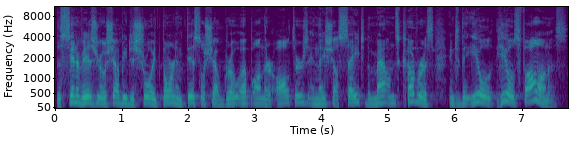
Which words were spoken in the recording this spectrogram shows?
the sin of Israel shall be destroyed. Thorn and thistle shall grow up on their altars, and they shall say to the mountains, Cover us, and to the hills, fall on us.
